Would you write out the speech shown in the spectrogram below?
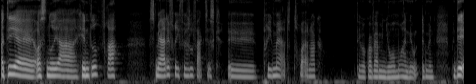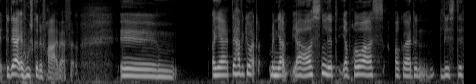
og det er også noget, jeg har hentet fra smertefri fødsel faktisk. Øh, primært, tror jeg nok. Det kan godt være, at min jordmor har nævnt det, men, men det, det er der, jeg husker det fra i hvert fald. Øh, og ja, det har vi gjort, men jeg, jeg er også sådan lidt, jeg prøver også at gøre den liste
